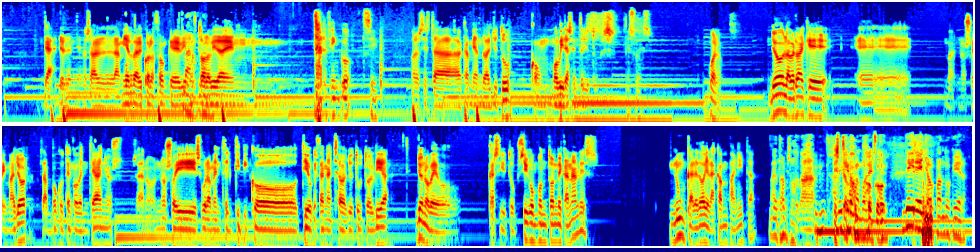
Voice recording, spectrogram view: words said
Ya, ya te entiendo. O sea, la mierda del corazón que vimos Claro, toda la vida en Tele 5, Sí, ahora se está cambiando al YouTube con movidas entre youtubers. eso es. Bueno, yo la verdad que eh, bueno, no soy mayor, tampoco tengo 20 años, o sea, no, no soy seguramente el típico tío que está enganchado a YouTube todo el día. Yo no veo casi YouTube. Sigo un montón de canales, nunca le doy a la campanita. ¿vale? yo tampoco. va- a mí esto que no me poco-. Ya iré yo cuando quiera.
